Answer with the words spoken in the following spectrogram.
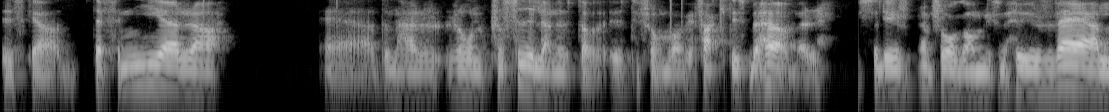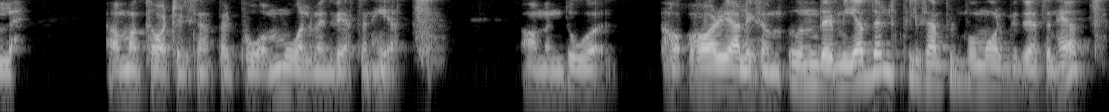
vi ska definiera eh, den här rollprofilen utav, utifrån vad vi faktiskt behöver. Så det är en fråga om liksom hur väl, om man tar till exempel på målmedvetenhet, ja men då har jag liksom under medel till exempel på målmedvetenhet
